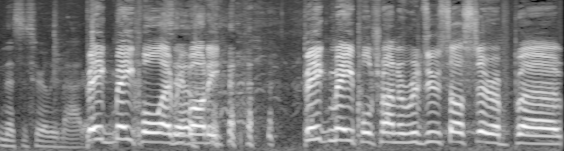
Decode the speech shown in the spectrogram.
necessarily matter. Big Maple, everybody. Big Maple trying to reduce our syrup uh,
